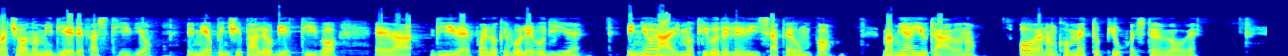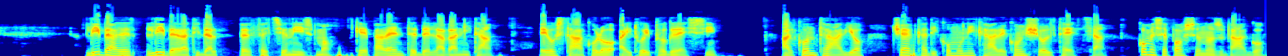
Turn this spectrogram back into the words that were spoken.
Ma ciò non mi diede fastidio. Il mio principale obiettivo era dire quello che volevo dire. Ignorai il motivo delle risa per un po', ma mi aiutarono. Ora non commetto più questo errore. Liber- liberati dal perfezionismo, che è parente della vanità, e ostacolo ai tuoi progressi. Al contrario, cerca di comunicare con scioltezza, come se fosse uno svago.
